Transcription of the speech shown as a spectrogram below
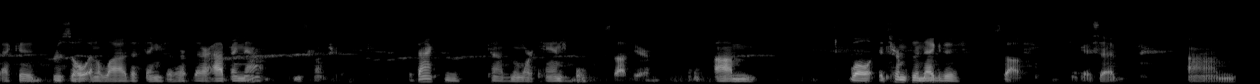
that could result in a lot of the things that are, that are happening now in this country. But back to kind of the more tangible stuff here. Um, well, in terms of the negative stuff, like I said, um,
